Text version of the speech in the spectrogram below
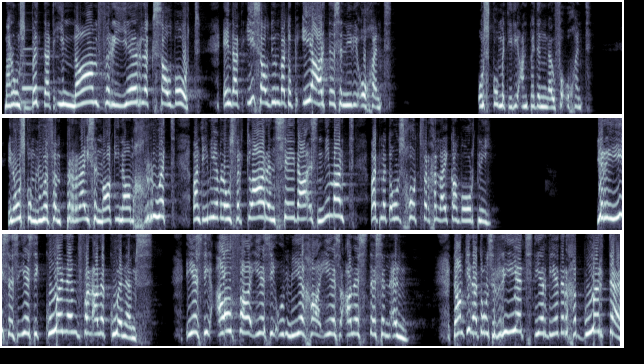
Maar ons bid dat u naam verheerlik sal word en dat u sal doen wat op u hart is in hierdie oggend. Ons kom met hierdie aanbidding nou vir oggend. En ons kom loof en prys en maak U naam groot want hiermee wil ons verklaar en sê daar is niemand wat met ons God vergelyk kan word nie. Here Jesus, U is die koning van alle konings. U is die Alfa, U is die Omega, U is alles tussenin. Dankie dat ons reeds deur wedergeboorte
